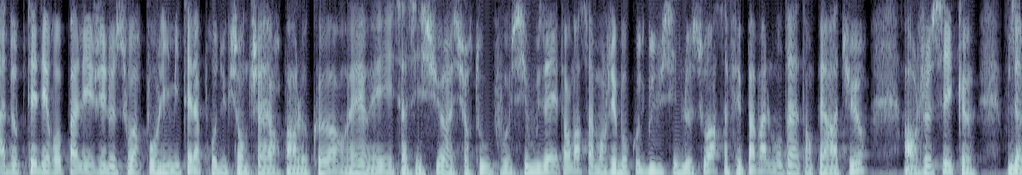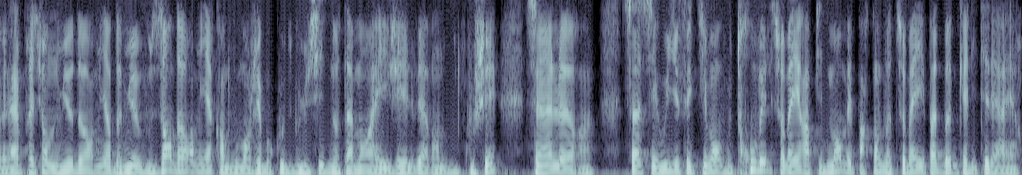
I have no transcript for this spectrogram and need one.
Adopter des repas légers le soir pour limiter la production de chaleur par le corps, ouais, ouais, ça c'est sûr. Et surtout, si vous avez tendance à manger beaucoup de glucides le soir, ça fait pas mal monter la température. Alors je sais que vous avez l'impression de mieux dormir, de mieux vous endormir quand vous mangez beaucoup de glucides, notamment à IG élevé avant de vous coucher. C'est un leurre. Hein. Ça c'est oui, effectivement, vous trouvez le sommeil rapidement, mais par contre votre sommeil est pas de bonne qualité derrière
